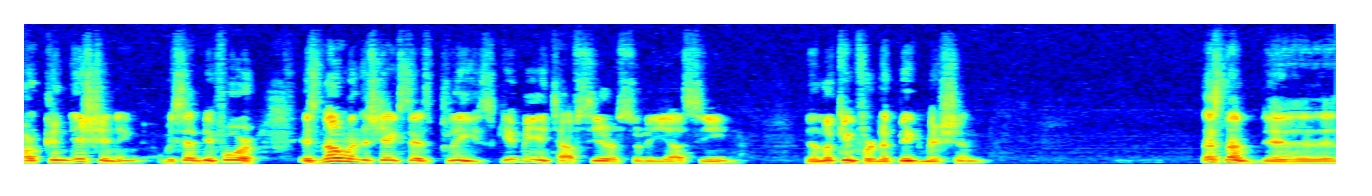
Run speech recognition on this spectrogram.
are conditioning. We said before, it's not when the shaykh says, please give me a tafsir of Surah Yasin, they're looking for the big mission. That's not uh,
